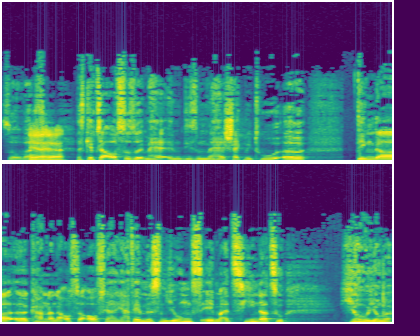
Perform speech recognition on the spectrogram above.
So, weißt Ja, du? ja. Das gibt's ja auch so, so im, in diesem Hashtag MeToo, äh, Ding da, äh, kam dann auch so auf, ja, ja, wir müssen Jungs eben erziehen dazu. Yo, Junge,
